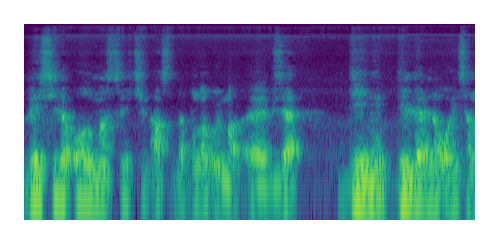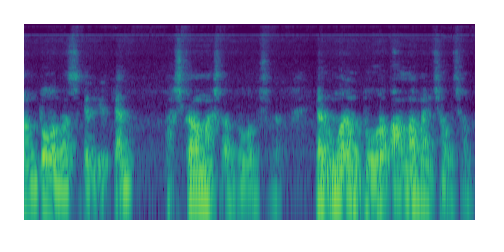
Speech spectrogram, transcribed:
vesile olması için aslında buna uyma, e, bize dini, dillerine o insanın dolaması gerekirken başka amaçlar dolamışlar. Yani umarım doğru anlamaya çalışalım.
